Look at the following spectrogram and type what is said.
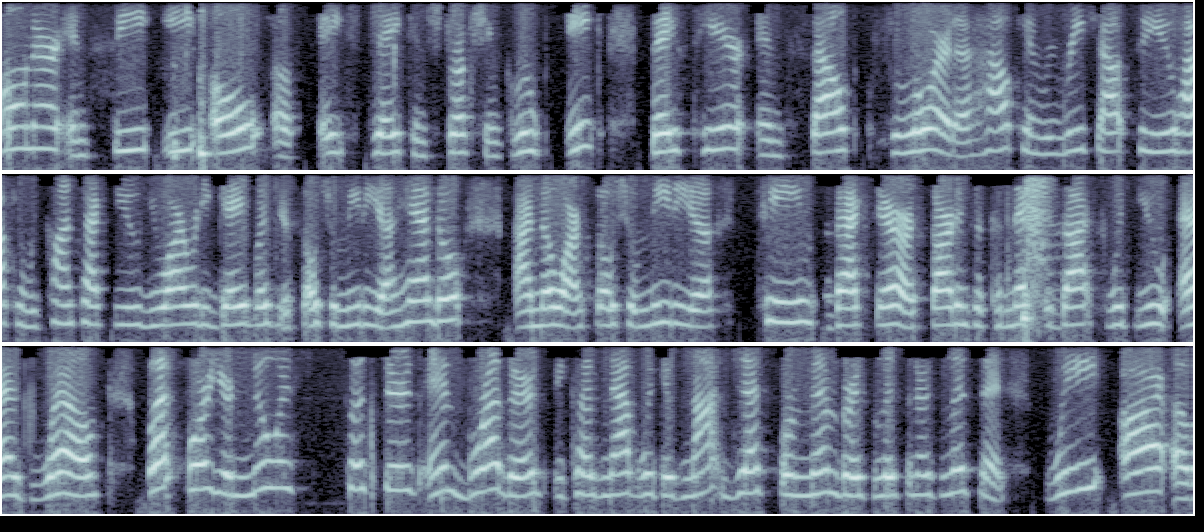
owner and CEO of HJ Construction Group, Inc., based here in South Florida. Uh, how can we reach out to you? How can we contact you? You already gave us your social media handle. I know our social media team back there are starting to connect the dots with you as well. But for your newest sisters and brothers, because NABWIC is not just for members, listeners, listen. We are a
